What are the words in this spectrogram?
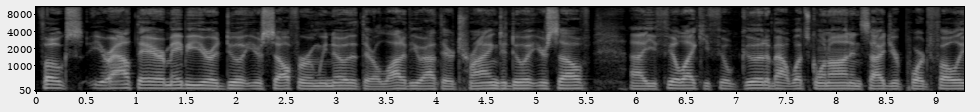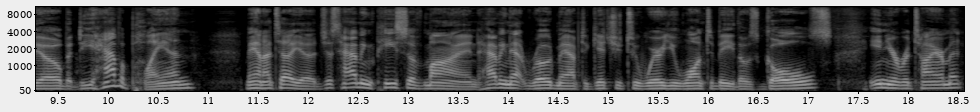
Folks, you're out there. Maybe you're a do-it-yourselfer, and we know that there are a lot of you out there trying to do it yourself. Uh, you feel like you feel good about what's going on inside your portfolio, but do you have a plan? Man, I tell you, just having peace of mind, having that roadmap to get you to where you want to be, those goals in your retirement,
